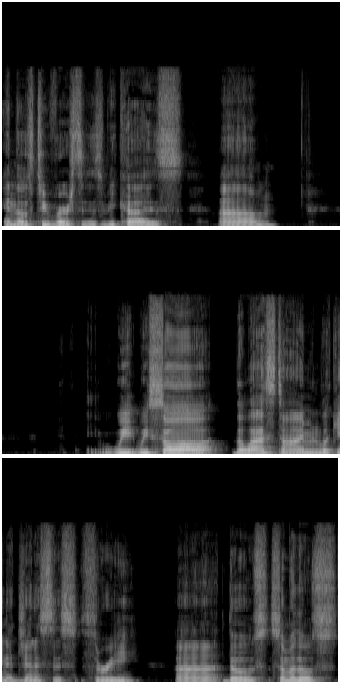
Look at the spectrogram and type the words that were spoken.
in those two verses because um, we we saw the last time in looking at Genesis three uh, those some of those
